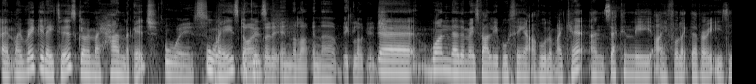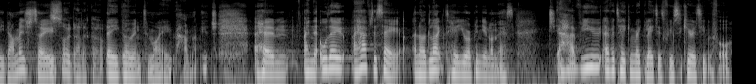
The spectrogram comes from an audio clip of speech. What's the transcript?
Um, my regulators go in my hand luggage Always. always Don't put it in the lu- in the big luggage. They're one, they're the most valuable thing out of all of my kit, and secondly, I feel like they're very easily damaged, so so delicate. they go into my hand luggage. Um, and although I have to say, and I'd like to hear your opinion on this, have you ever taken regulators through security before?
